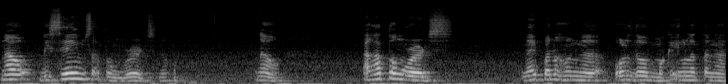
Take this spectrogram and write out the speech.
Now, the same sa atong words, no? Now, ang atong words na panahon nga although makaingon lang ta nga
